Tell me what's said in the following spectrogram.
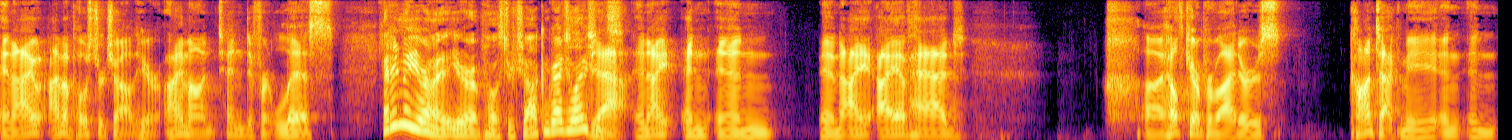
and I, I'm a poster child here. I'm on 10 different lists I didn't know you were on a you're a poster child. Congratulations. yeah, and I and and and I I have had uh, healthcare providers contact me and and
